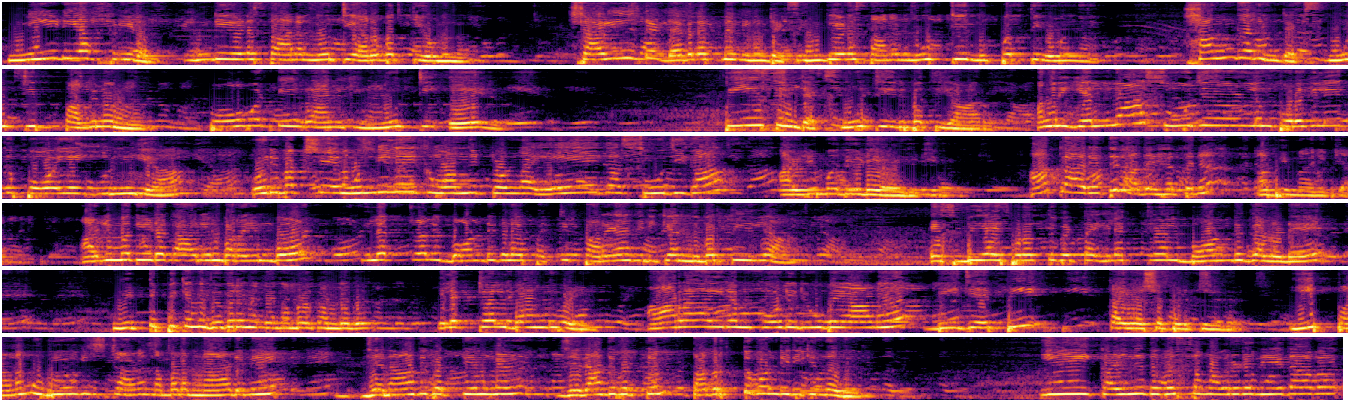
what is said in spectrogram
മീഡിയ ഫ്രീഡം ഇന്ത്യയുടെ സ്ഥാനം നൂറ്റി അറുപത്തി ഒന്ന് ചൈൽഡ് ഡെവലപ്മെന്റ് ഇൻഡെക്സ് ഇന്ത്യയുടെ സ്ഥാനം നൂറ്റി മുപ്പത്തി ഒന്ന് ഹങ്കർ ഇൻഡെക്സ് നൂറ്റി പതിനൊന്ന് പോവർട്ടി റാങ്കിംഗ് നൂറ്റി ഏഴ് പീസ് ഇൻഡെക്സ് നൂറ്റി ഇരുപത്തിയാറ് അങ്ങനെ എല്ലാ സൂചികകളിലും പുറകിലേക്ക് പോയ ഇന്ത്യ ഒരുപക്ഷെ മുന്നിലേക്ക് വന്നിട്ടുള്ള ഏക സൂചിക അഴിമതിയുടെ ആയിരിക്കും. ആ കാര്യത്തിൽ അദ്ദേഹത്തിന് അഭിമാനിക്കാം. അഴിമതിയുടെ കാര്യം പറയുമ്പോൾ ഇലക്ട്രൽ ബോണ്ടുകളെ പറ്റി പറയാതിരിക്കാൻ നിവർത്തിയില്ല എസ് ബി ഐ പുറത്തുവിട്ട ഇലക്ട്രൽ ബോണ്ടുകളുടെ ഞെട്ടിപ്പിക്കുന്ന വിവരമല്ലേ നമ്മൾ കണ്ടത്? ഇലക്ട്രൽ ബോണ്ട് വഴി. ആറായിരം കോടി രൂപയാണ് ബി ജെ പി കൈവശപ്പെടുത്തിയത്. ഈ പണം ഉപയോഗിച്ചിട്ടാണ് നമ്മുടെ നാടിനെ ജനാധിപത്യങ്ങൾ ജനാധിപത്യം തകർത്തുകൊണ്ടിരിക്കുന്നത്. ഈ കഴിഞ്ഞ ദിവസം അവരുടെ നേതാവ്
